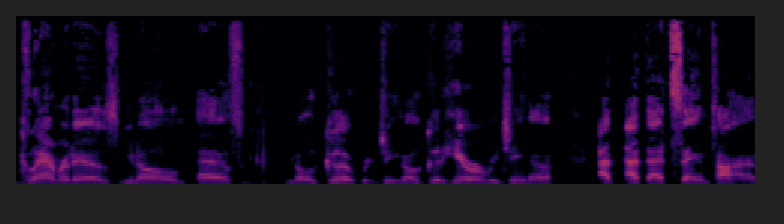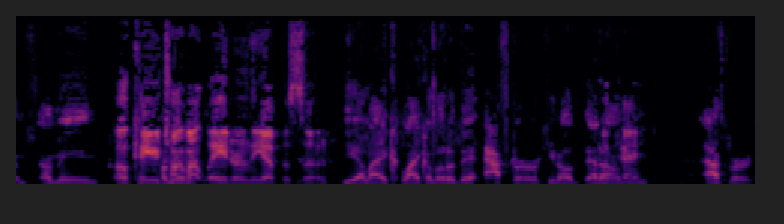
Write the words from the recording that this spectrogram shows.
glamored as you know, as you know, good, you know, good hero Regina. At, at that same time, I mean, Okay, you're I talking mean- about later in the episode. yeah, like like a little bit after, you know, that um Okay. after.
